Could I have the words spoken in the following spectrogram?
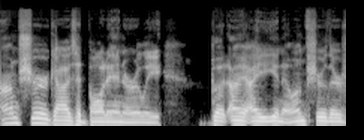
I'm sure guys had bought in early, but I, I, you know, I'm sure there's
